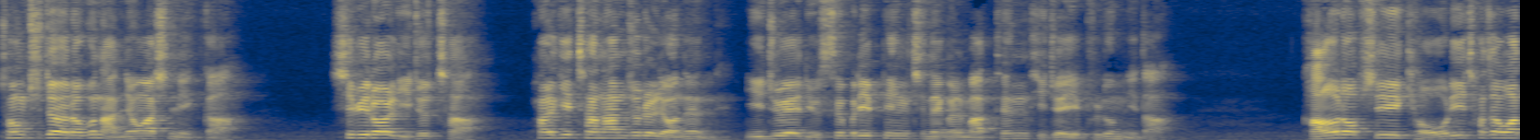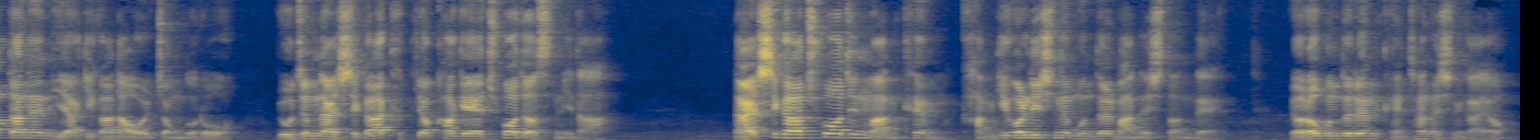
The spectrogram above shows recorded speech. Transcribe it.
청취자 여러분 안녕하십니까? 11월 2주차 활기찬 한 주를 여는 2주의 뉴스 브리핑 진행을 맡은 DJ 블루입니다. 가을 없이 겨울이 찾아왔다는 이야기가 나올 정도로 요즘 날씨가 급격하게 추워졌습니다. 날씨가 추워진 만큼 감기 걸리시는 분들 많으시던데 여러분들은 괜찮으신가요?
